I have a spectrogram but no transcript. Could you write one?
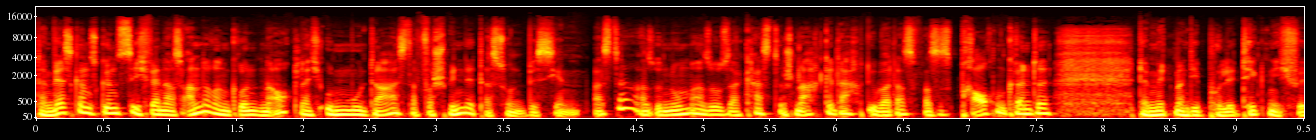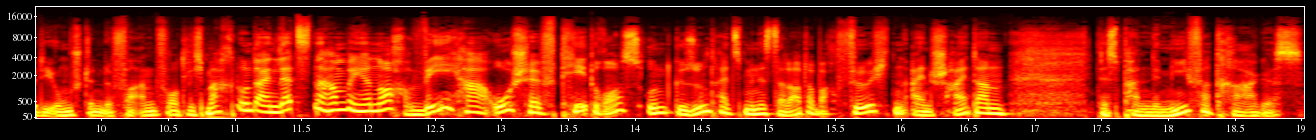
Dann wäre es ganz günstig, wenn aus anderen Gründen auch gleich Unmut da ist, da verschwindet das so ein bisschen. Weißt du? Also nur mal so sarkastisch nachgedacht über das, was es brauchen könnte, damit man die Politik nicht für die Umstände verantwortlich macht. Und einen letzten haben wir hier noch. WHO-Chef Tedros und Gesundheitsminister Lauterbach fürchten ein Scheitern des Pandemievertrages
